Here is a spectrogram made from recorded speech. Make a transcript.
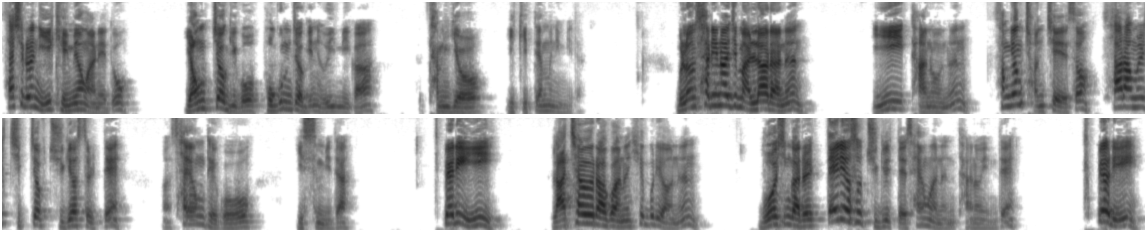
사실은 이 계명 안에도 영적이고 복음적인 의미가 담겨 있기 때문입니다. 물론 살인하지 말라라는 이 단어는 성경 전체에서 사람을 직접 죽였을 때 사용되고 있습니다. 특별히 이 라차흐라고 하는 히브리어는 무엇인가를 때려서 죽일 때 사용하는 단어인데 특별히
